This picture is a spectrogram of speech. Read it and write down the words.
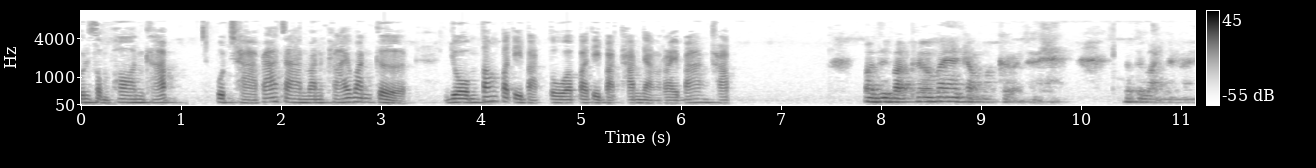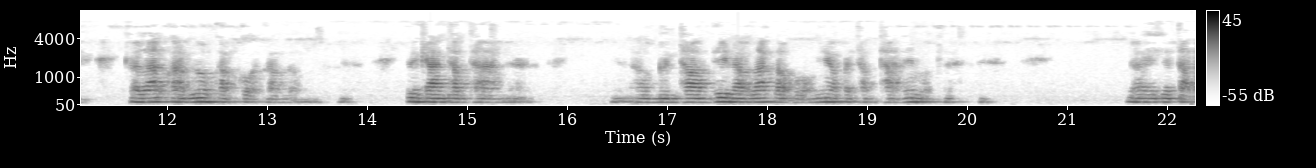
คุณสมพรครับ ปุจฉาพระอาจารย์วันคล้ายวันเกิด โยมต้องปฏิบัติตัวปฏิบัติธรรมอย่างไรบ้างครับ ปฏิบัติเพื่อไม่ให้กลับมาเกิดปฏิบัติยังไงก็ละความโลภความโกรธความหลงด้วยการทำทานเอาเงินทองที่เรารักเราหวงนี่เอาไปทำทานให้หมดนะ ได้จะตัด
